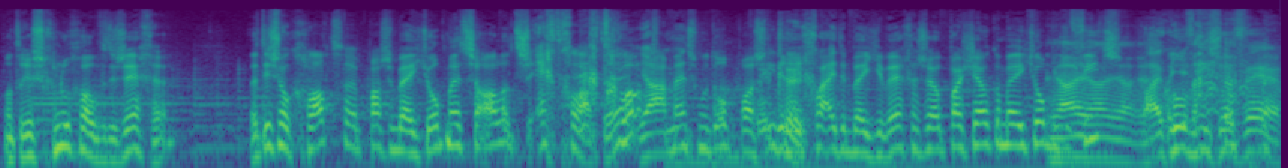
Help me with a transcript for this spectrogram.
Want er is genoeg over te zeggen. Het is ook glad. Eh, Pas een beetje op met z'n allen. Het is echt glad, hè? Ja, mensen moeten oppassen. Iedereen glijdt een beetje weg en zo. Pas je ook een beetje op met Ja, de fiets? ja, ja. Maar ik hoef niet zo ver.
